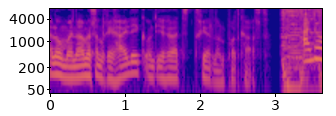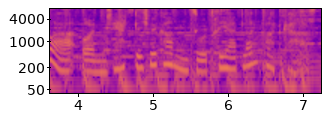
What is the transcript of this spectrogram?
Hallo, mein Name ist André Heilig und ihr hört Triathlon Podcast. Aloha und herzlich willkommen zu Triathlon Podcast.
